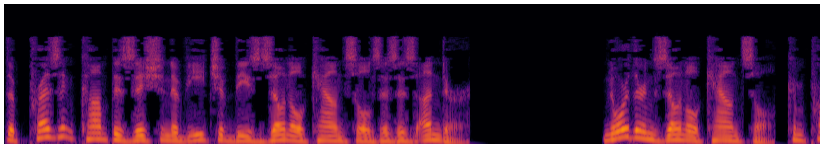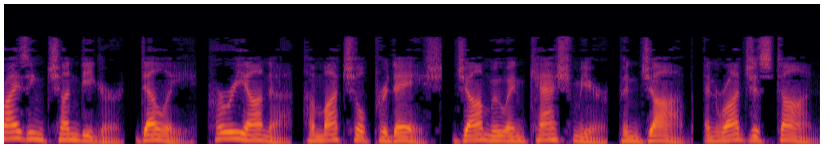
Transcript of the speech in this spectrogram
The present composition of each of these zonal councils is as under Northern Zonal Council, comprising Chandigarh, Delhi, Haryana, Himachal Pradesh, Jammu and Kashmir, Punjab, and Rajasthan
